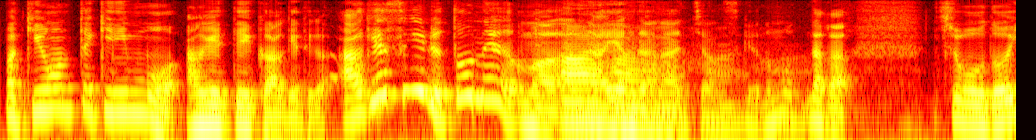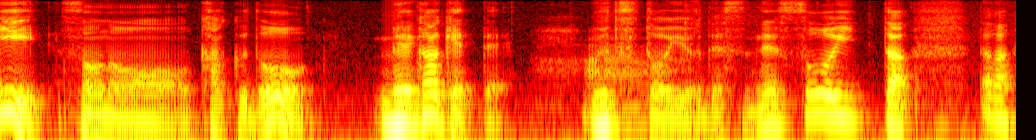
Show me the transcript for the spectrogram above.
まあ、基本的にもう上げていく上げていく。上げすぎるとね、まあ、内野フラになっちゃうんですけどもだからちょうどいいその角度をめがけて打つというですね。そういっただから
